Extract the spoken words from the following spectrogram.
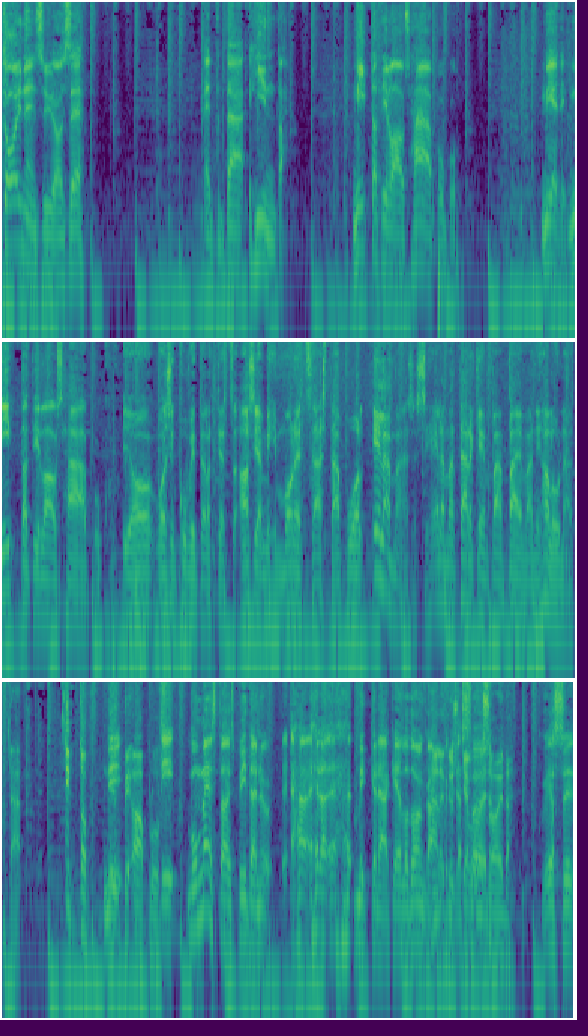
Toinen syy on se, että tää hinta. Mittatilaus hääpuku. Mieti, mittatilaus hääpuku. Joo, voisin kuvitella, että asia, mihin monet säästää puol elämäänsä, siihen elämän tärkeimpään päivään, niin haluaa näyttää tip-top, Niin, niin, A+. niin mun mielestä olisi pitänyt, hä, hä, hä, mitkä nämä kellot onkaan, mitkä pitäisi Hälytyskello soida. soida. Jos se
